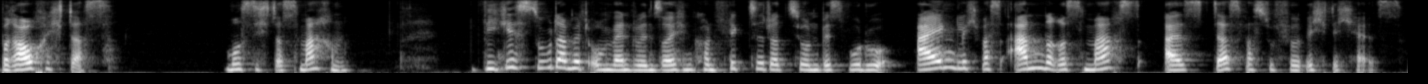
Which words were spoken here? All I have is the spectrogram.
brauche ich das? Muss ich das machen? Wie gehst du damit um, wenn du in solchen Konfliktsituationen bist, wo du eigentlich was anderes machst als das, was du für richtig hältst?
